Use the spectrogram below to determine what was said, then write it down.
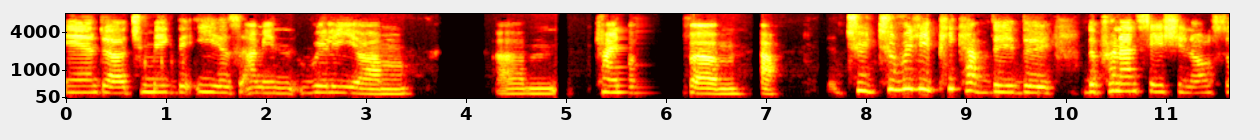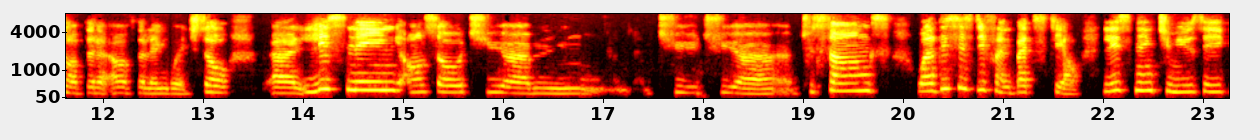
and uh, to make the ears, I mean, really um, um, kind of um, yeah, to to really pick up the the the pronunciation also of the of the language. So uh, listening also to um, to to uh, to songs. Well, this is different, but still listening to music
